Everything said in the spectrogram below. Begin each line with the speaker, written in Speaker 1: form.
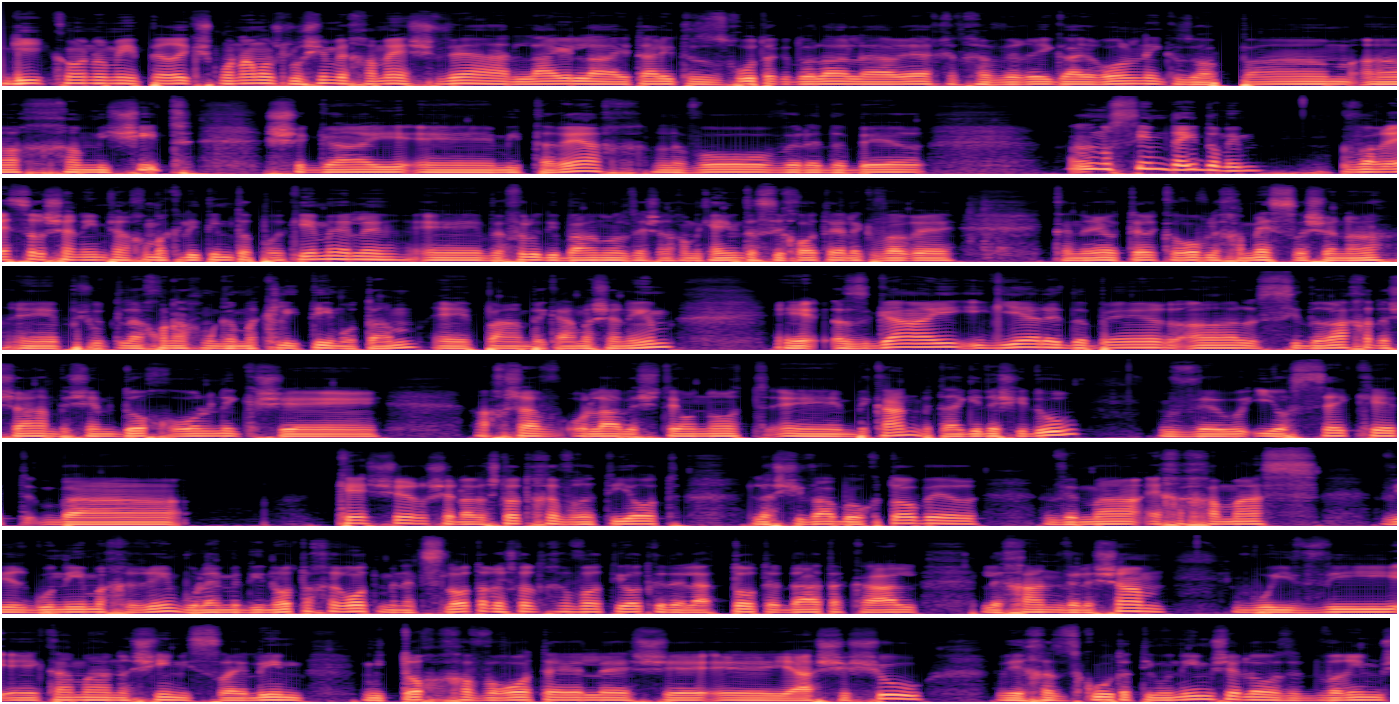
Speaker 1: גיקונומי, פרק 835, והלילה הייתה לי את הזכות הגדולה לארח את חברי גיא רולניק, זו הפעם החמישית שגיא אה, מתארח, לבוא ולדבר על נושאים די דומים. כבר עשר שנים שאנחנו מקליטים את הפרקים האלה, אה, ואפילו דיברנו על זה שאנחנו מקיימים את השיחות האלה כבר אה, כנראה יותר קרוב ל-15 שנה, אה, פשוט לאחרונה אנחנו גם מקליטים אותם פעם בכמה שנים. אז גיא הגיע לדבר על סדרה חדשה בשם דוח רולניק, שעכשיו עולה בשתי עונות בכאן, בתאגיד השידור, והיא עוסקת ב... קשר של הרשתות החברתיות ל-7 באוקטובר, ומה, איך החמאס וארגונים אחרים, ואולי מדינות אחרות, מנצלות הרשתות החברתיות כדי להטות את דעת הקהל לכאן ולשם, והוא הביא אה, כמה אנשים ישראלים מתוך החברות האלה שיאששו ויחזקו את הטיעונים שלו, זה דברים.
